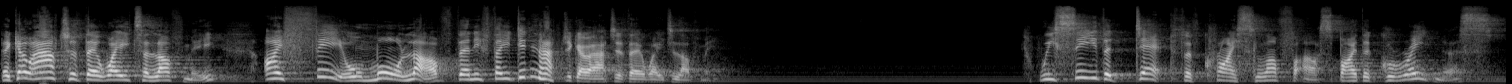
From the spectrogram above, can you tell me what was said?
they go out of their way to love me, I feel more love than if they didn't have to go out of their way to love me. We see the depth of Christ's love for us by the greatness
